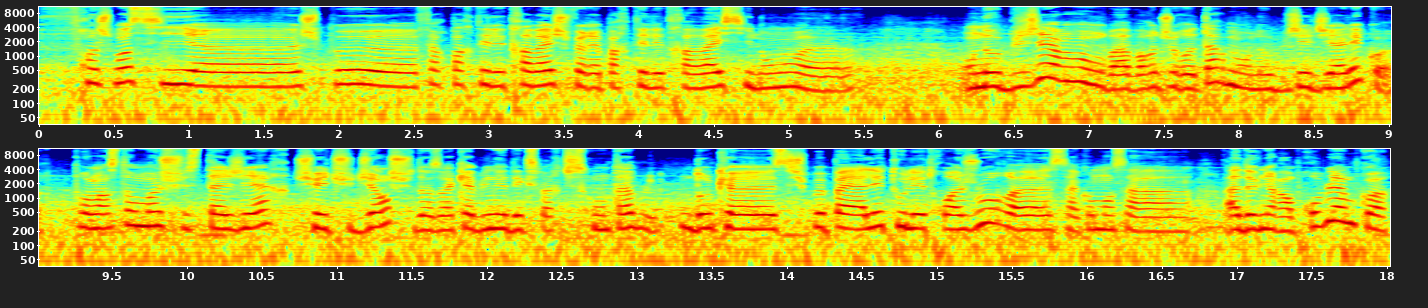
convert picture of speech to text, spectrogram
Franchement, si euh, je peux faire par télétravail, je ferai par télétravail. Sinon, euh, on est obligé, hein, on va avoir du retard, mais on est obligé d'y aller. quoi. Pour l'instant, moi, je suis stagiaire, je suis étudiant, je suis dans un cabinet d'expertise comptable. Donc, euh, si je peux pas y aller tous les trois jours, euh, ça commence à, à, devenir un problème. quoi.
